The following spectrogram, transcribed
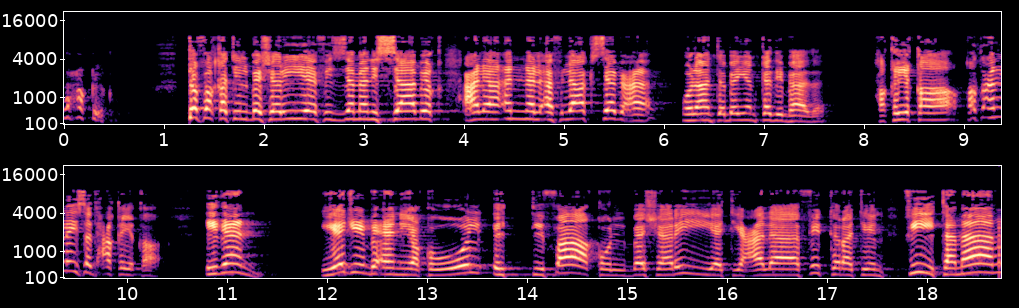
وحقيقه اتفقت البشرية في الزمن السابق على أن الأفلاك سبعة. والآن تبين كذب هذا. حقيقة؟ قطعا ليست حقيقة. اذا يجب أن يقول اتفاق البشرية على فكرة في تمام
